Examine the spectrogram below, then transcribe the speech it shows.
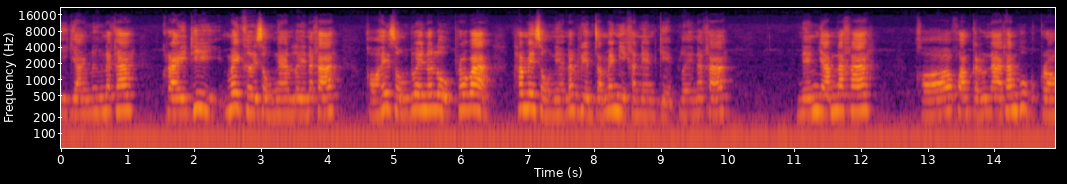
อีกอย่างหนึ่งนะคะ ใครที่ไม่เคยส่งงานเลยนะคะ ขอให้ส่งด้วยนะลูกเพราะว่า ถ้าไม่ส่งเนี่ยนักเรียนจะไม่มีคะแนนเก็บเลยนะคะ เน้นย้ำนะคะ ขอความกรุณาท่านผู้ปกครอง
